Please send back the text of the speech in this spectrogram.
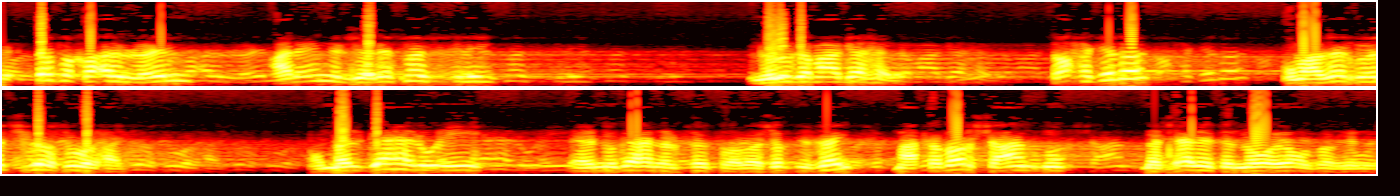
اتفق أهل العلم على أن الجاهلية اسمها الجاهلية إنه جماعة جهلة. صح كده؟ ومع ذلك ما فيه رسول ولا حاجة أمال جهلوا إيه؟ لأنه جهل الفطرة. بقى شفت إزاي؟ ما اعتبرش عنده مسألة إن هو يعذر هنا.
